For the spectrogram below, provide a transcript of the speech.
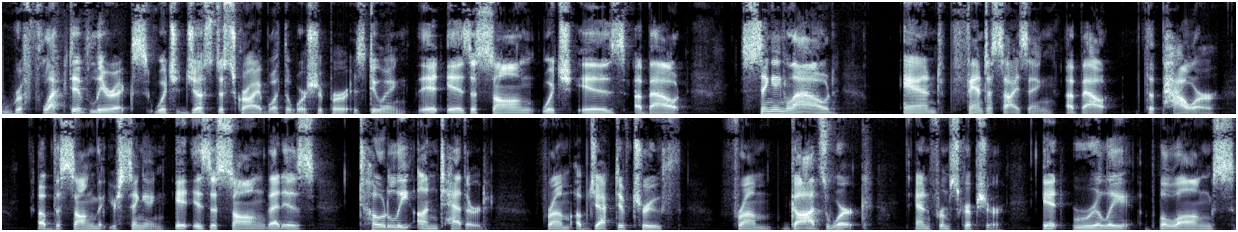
reflective lyrics which just describe what the worshiper is doing. It is a song which is about singing loud and fantasizing about the power of the song that you're singing. It is a song that is totally untethered from objective truth, from God's work, and from scripture. It really belongs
